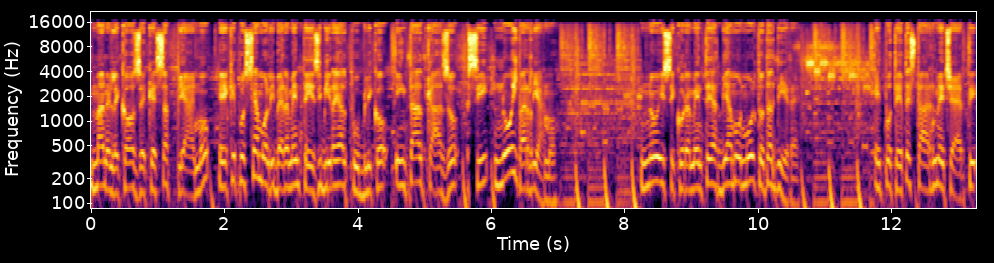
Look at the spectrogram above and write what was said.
Ma nelle cose che sappiamo e che possiamo liberamente esibire al pubblico, in tal caso, sì, noi parliamo. Noi sicuramente abbiamo molto da dire e potete starne certi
